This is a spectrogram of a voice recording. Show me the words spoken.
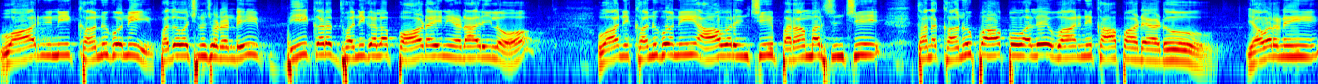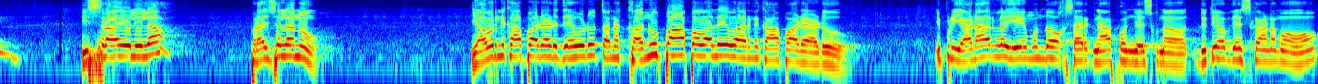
వారిని కనుగొని పదవచనం చూడండి భీకర ధ్వని గల పాడైన ఎడారిలో వారిని కనుగొని ఆవరించి పరామర్శించి తన కనుపాప వలె వారిని కాపాడాడు. ఎవరిని? ఇస్రాయేలీల ప్రజలను. ఎవరిని కాపాడాడు దేవుడు? తన కనుపాప వలె వారిని కాపాడాడు. ఇప్పుడు ఎడారిలో ఏముందో ఒకసారి జ్ఞాపకం చేసుకుందాం. ద్వితీయోపదేశ కాండము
